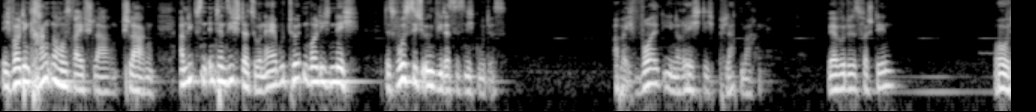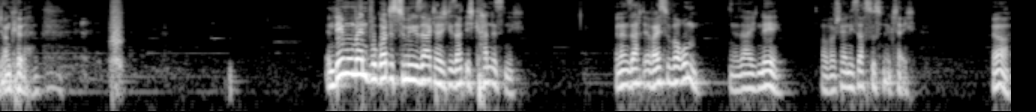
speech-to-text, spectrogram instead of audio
Ich wollte den Krankenhausreif schlagen. Am liebsten Intensivstation. Naja gut, töten wollte ich nicht. Das wusste ich irgendwie, dass es nicht gut ist. Aber ich wollte ihn richtig platt machen. Wer würde das verstehen? Oh, danke. In dem Moment, wo Gott es zu mir gesagt hat, habe ich gesagt, ich kann es nicht. Und dann sagt er, weißt du warum? Und dann sage ich, nee, aber wahrscheinlich sagst du es mir gleich. Ja,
